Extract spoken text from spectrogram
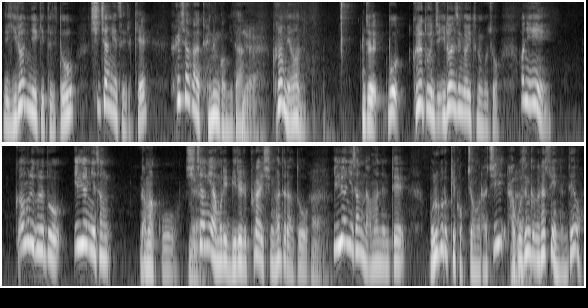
이런 얘기들도 시장에서 이렇게 회자가 되는 겁니다. 예. 그러면 이제 뭐 그래도 이제 이런 생각이 드는 거죠. 아니 아무리 그래도 1년 이상 남았고 시장이 예. 아무리 미래를 pricing 하더라도 예. 1년 이상 남았는데 뭘 그렇게 걱정을 하지? 라고 네. 생각을 할 수 있는데요.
